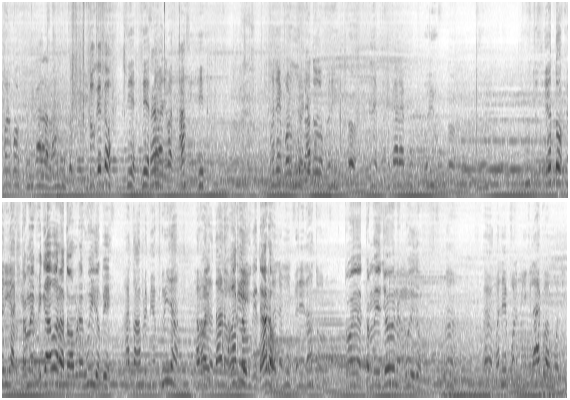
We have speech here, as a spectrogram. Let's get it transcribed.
પણ કોઈ ફંકારા લાગે તો. એમ તો કેતો. છે છે તમારી વાત સાચી છે. મને પણ હું જાતો તો ઘરે અને ભણકારા ભર્યું. હું તો એ તો ખરી આ છે. તમે ભેગા આવો રહો તો આપણે હુઈ જો બે. હા તો આપણે બે હુઈ જા હવે હવે દાડો ઉગે દાડો. અને હું ઘરે જાતો તો એ તમે જો ને મોઈ તો હા મને પણ બીક લાગવા માંડી.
